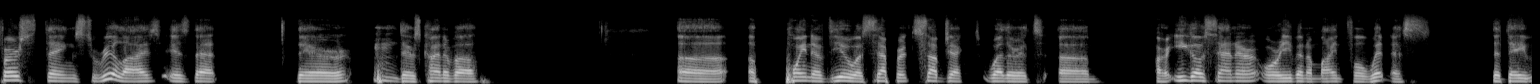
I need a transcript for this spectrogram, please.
first things to realize is that there there's kind of a uh, a point of view, a separate subject, whether it's um, our ego center or even a mindful witness, that they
